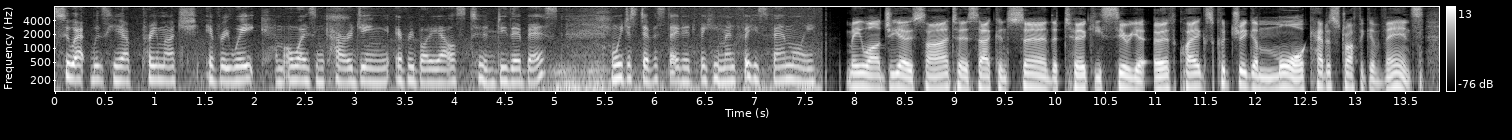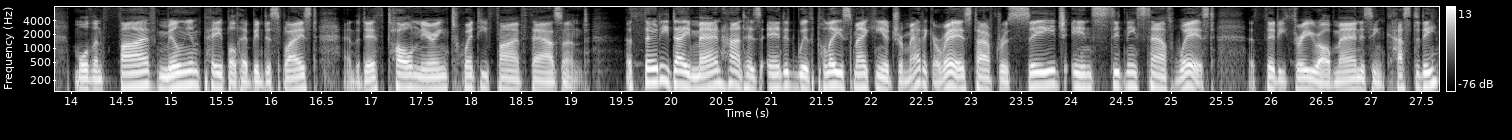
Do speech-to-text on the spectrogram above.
Suat was here pretty much every week. I'm always encouraging everybody else to do their best. And we're just devastated for him and for his family. Meanwhile, geoscientists are concerned the Turkey Syria earthquakes could trigger more catastrophic events. More than 5 million people have been displaced, and the death toll nearing 25,000. A 30 day manhunt has ended with police making a dramatic arrest after a siege in Sydney southwest. A 33 year old man is in custody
